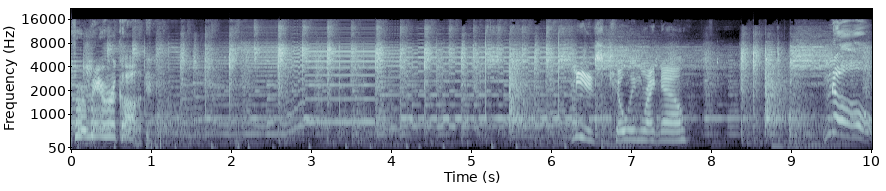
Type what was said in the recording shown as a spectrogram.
For America! Chilling right now. No!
